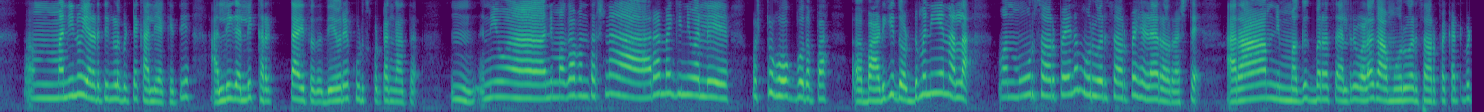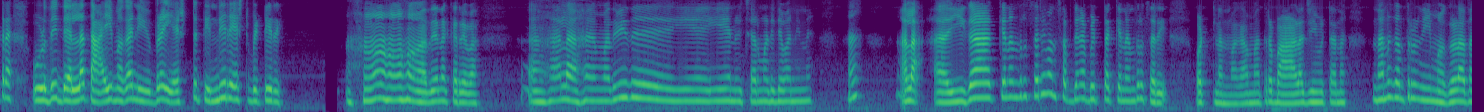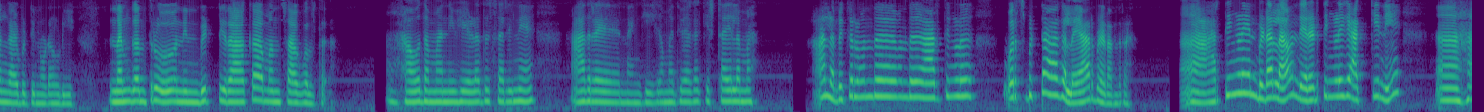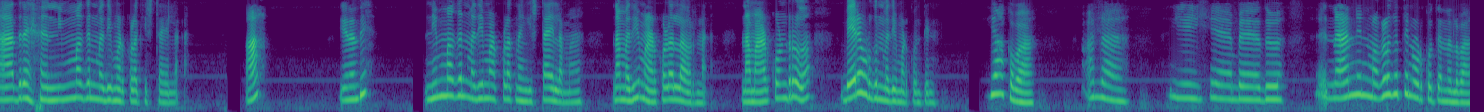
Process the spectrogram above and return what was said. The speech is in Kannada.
ಮನಿನೂ ಎರಡು ತಿಂಗಳು ಬಿಟ್ಟೆ ಖಾಲಿ ಆಕೈತಿ. ಅಲ್ಲಿಗೆ ಅಲ್ಲಿ ಕರೆಕ್ಟ್ ಆಯ್ತದ, ದೇವರೇ ಕುಡಿಸ್ಕೊಟ್ಟಂಗೆ ಆತ. ಹ್ಞೂ ನೀವು ನಿಮ್ಮ ಮಗ ಬಂದ ತಕ್ಷಣ ಆರಾಮಾಗಿ ನೀವು ಅಲ್ಲಿ ಅಷ್ಟು ಹೋಗ್ಬೋದಪ್ಪ. ಬಾಡಿಗೆ ದೊಡ್ಡ ಮನೆ ಏನಲ್ಲ, ಒಂದು ಮೂರು ಸಾವಿರ ರೂಪಾಯಿನ ಮೂರುವರೆ ಸಾವಿರ ರೂಪಾಯಿ ಹೇಳ್ಯಾರ ಅವ್ರು ಅಷ್ಟೇ. ಆರಾಮ್ ನಿಮ್ಮ ಮಗಗೆ ಬರೋ ಸ್ಯಾಲ್ರಿ ಒಳಗೆ ಆ ಮೂರುವರೆ ಸಾವಿರ ರೂಪಾಯಿ ಕಟ್ಬಿಟ್ರೆ ಉಳಿದಿದ್ದೆಲ್ಲ ತಾಯಿ ಮಗ ನೀವಿಬ್ಬರೇ ಎಷ್ಟು ತಿಂದಿರಿ, ಎಷ್ಟು ಬಿಟ್ಟಿರಿ. ಹಾಂ ಹಾಂ ಹಾಂ, ಅದೇನ ಕರೆವ ಅಲ್ಲ ಮದುವೆ ಏನು ವಿಚಾರ ಮಾಡಿದ್ದೇವ ನೀನು? ಹಾಂ? ಅಲ್ಲ ಈಗ ಅಕ್ಕೇನಂದ್ರೂ ಸರಿ, ಒಂದು ಸ್ವಲ್ಪ ದಿನ ಬಿಟ್ಟು ಅಕ್ಕೇನಂದ್ರೂ ಸರಿ. ಒಟ್ಟು ನನ್ನ ಮಗ ಮಾತ್ರ ಭಾಳ ಜೀವಿಟಾನ ನನಗಂತರೂ ನೀ ಮಗಳಾದಂಗೆ ಆಗ್ಬಿಟ್ಟು ನೋಡ ಹುಡುಗಿ. ನನಗಂತರೂ ನಿನ್ನ ಬಿಟ್ಟಿರಾಕ ಮನ್ಸಾಗಲ್ತ. ಹೌದಮ್ಮ, ನೀವು ಹೇಳೋದು ಸರಿನೇ. ಆದರೆ ನನಗೆ ಈಗ ಮದುವೆ ಆಗಕ್ಕೆ ಇಷ್ಟ ಇಲ್ಲಮ್ಮ. ಅಲ್ಲ, ಬೇಕಾದ್ರೆ ಒಂದು ಒಂದು ಆರು ತಿಂಗಳು ವರ್ಷ ಬಿಟ್ಟು ಆಗಲ್ಲ, ಯಾರು ಬೇಡ ಅಂದ್ರೆ ಆರು ತಿಂಗಳು ಏನು ಬಿಡಲ್ಲ, ಒಂದು ಎರಡು ತಿಂಗಳಿಗೆ ಅಕ್ಕಿನಿ. ಆದರೆ ನಿಮ್ಮ ಮಗನ ಮದುವೆ ಮಾಡ್ಕೊಳಕ್ಕೆ ಇಷ್ಟ ಇಲ್ಲ. ಆ? ಏನಂದಿ? ನಿಮ್ಮ ಮಗನ ಮದುವೆ ಮಾಡ್ಕೊಳಕ್ಕೆ ನಂಗೆ ಇಷ್ಟ ಇಲ್ಲಮ್ಮ. ನಾ ಮದುವೆ ಮಾಡ್ಕೊಳ್ಳಲ್ಲ ಅವ್ರನ್ನ ನಾ ಮಾಡ್ಕೊಂಡ್ರು ಬೇರೆ ಹುಡುಗನ ಮದುವೆ ಮಾಡ್ಕೊತೀನಿ. ಯಾಕವ ಅಲ್ಲ ಅದು, ನಾನು ನಿನ್ನ ಮಗಳ ಗತಿ ನೋಡ್ಕೊತೇನಲ್ವ?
